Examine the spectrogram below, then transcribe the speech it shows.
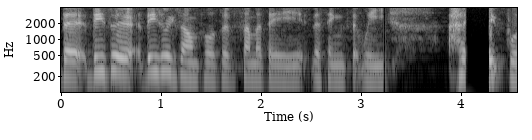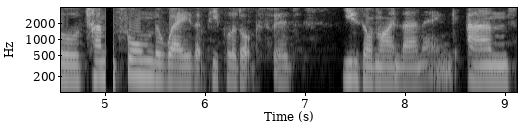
that these are these are examples of some of the the things that we hope will transform the way that people at Oxford use online learning and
